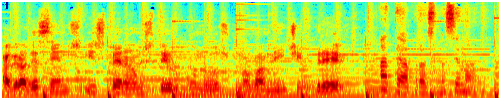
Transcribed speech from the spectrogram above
Agradecemos e esperamos tê-lo conosco novamente em breve. Até a próxima semana.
